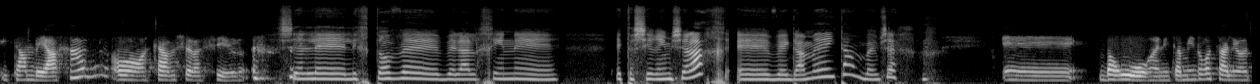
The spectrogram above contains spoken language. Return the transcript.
איתם ביחד, או הקו של השיר? של אה, לכתוב אה, ולהלחין את השירים שלך, וגם איתם בהמשך. ברור, אני תמיד רוצה להיות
